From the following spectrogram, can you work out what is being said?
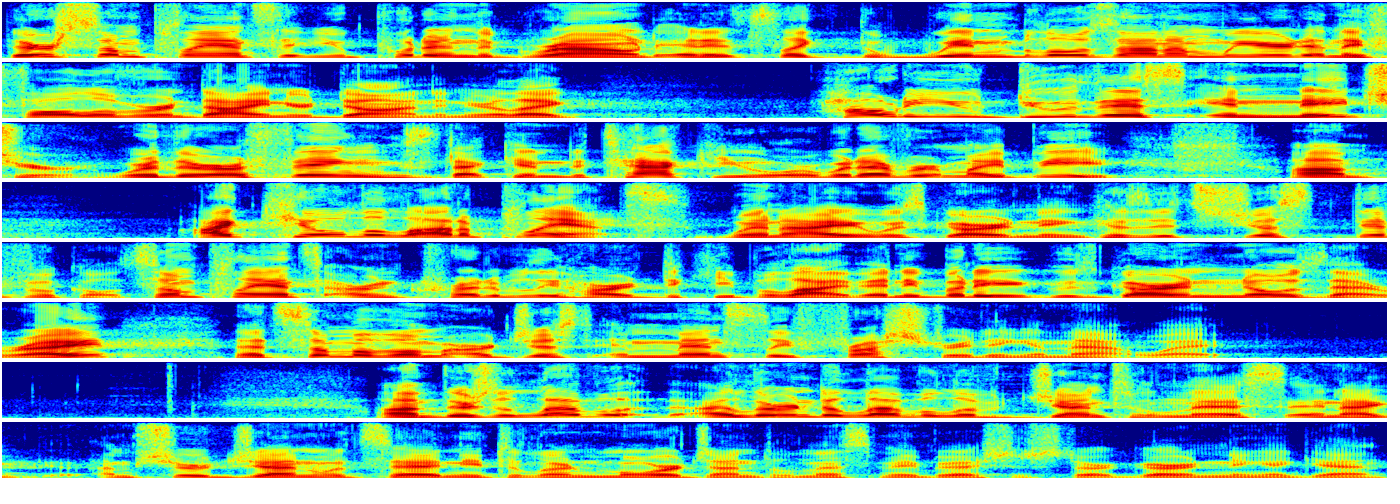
there's some plants that you put in the ground and it's like the wind blows on them weird and they fall over and die and you're done. And you're like, how do you do this in nature where there are things that can attack you or whatever it might be? Um, I killed a lot of plants when I was gardening because it's just difficult. Some plants are incredibly hard to keep alive. Anybody who's gardened knows that, right? That some of them are just immensely frustrating in that way. Um, there's a level, I learned a level of gentleness, and I, am sure Jen would say I need to learn more gentleness. Maybe I should start gardening again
